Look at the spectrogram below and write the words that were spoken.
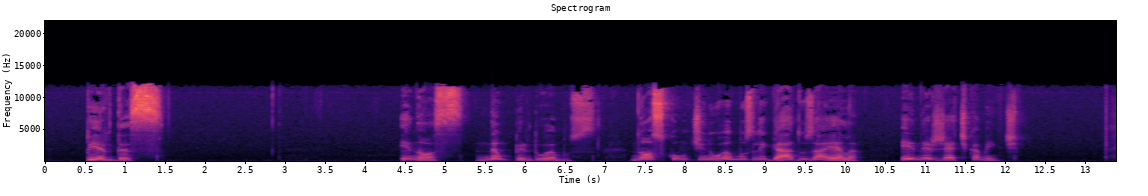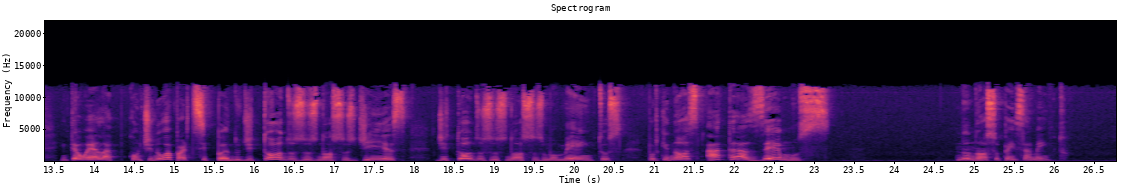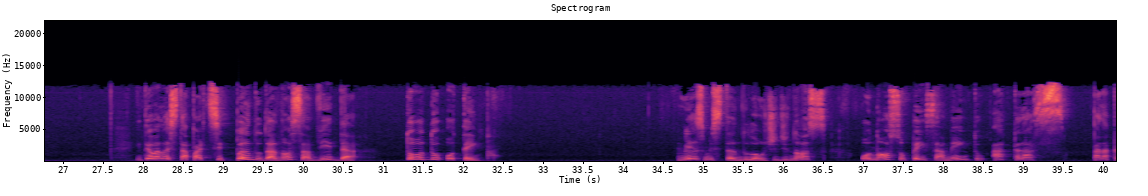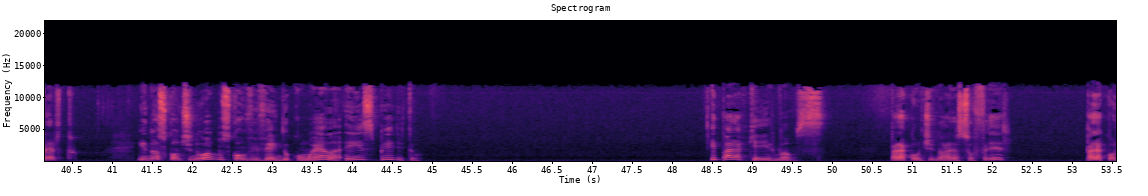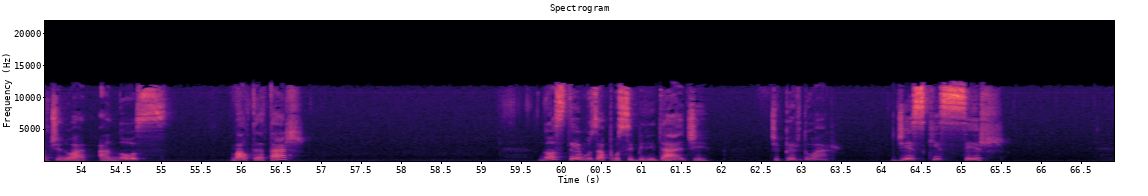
perdas e nós não perdoamos, nós continuamos ligados a ela energeticamente. Então ela continua participando de todos os nossos dias, de todos os nossos momentos, porque nós a trazemos no nosso pensamento. Então, ela está participando da nossa vida todo o tempo. Mesmo estando longe de nós, o nosso pensamento atrás, para perto. E nós continuamos convivendo com ela em espírito. E para quê, irmãos? Para continuar a sofrer? para continuar a nos maltratar? Nós temos a possibilidade de perdoar, de esquecer,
